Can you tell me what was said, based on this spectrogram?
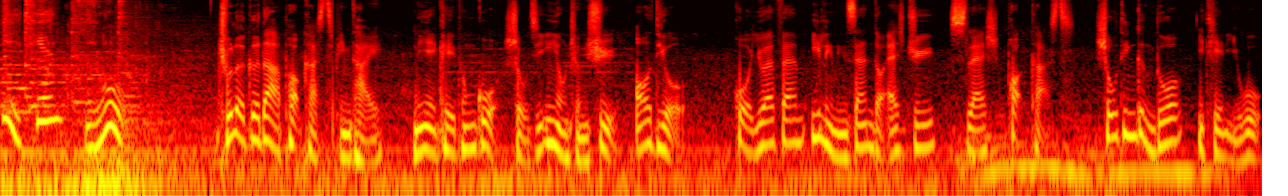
一天一物，除了各大 podcast 平台，你也可以通过手机应用程序 Audio 或 UFM 一零零三 SG slash podcasts 收听更多一天一物。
